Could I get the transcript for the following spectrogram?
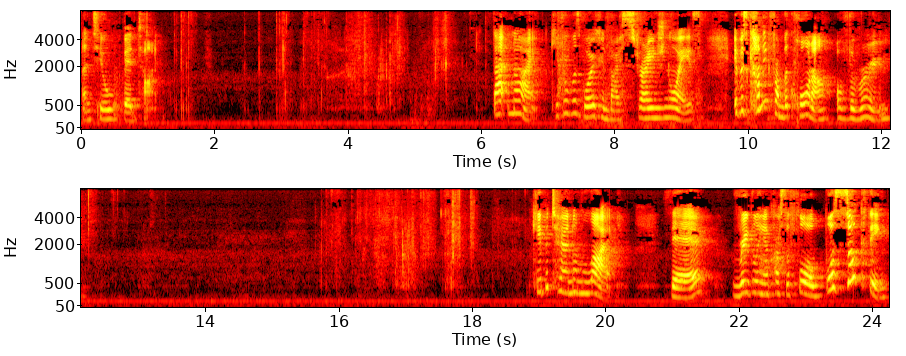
until bedtime. That night, Kipper was woken by a strange noise. It was coming from the corner of the room. Kipper turned on the light. There, wriggling across the floor, was Sock Thing.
